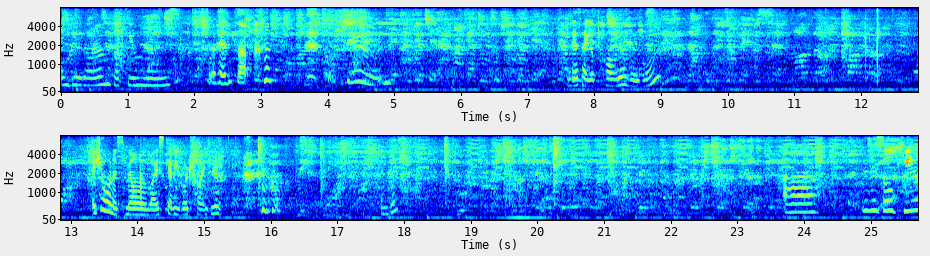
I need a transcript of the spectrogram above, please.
And deodorant perfume names. So hands up. so cute. And there's like a powder version. I actually, want to smell one, but I scared people try here. and this Ah, this is so cute.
